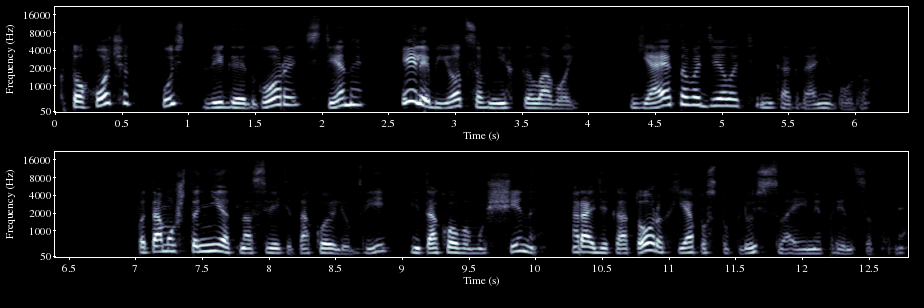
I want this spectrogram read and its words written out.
Кто хочет, пусть двигает горы, стены или бьётся в них головой. Я этого делать никогда не буду. Потому что нет на свете такой любви и такого мужчины, ради которых я поступлюсь своими принципами.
